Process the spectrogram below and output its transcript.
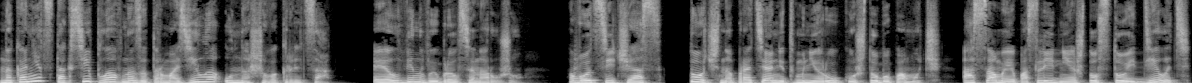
Наконец такси плавно затормозило у нашего крыльца. Элвин выбрался наружу. Вот сейчас точно протянет мне руку, чтобы помочь. А самое последнее, что стоит делать,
